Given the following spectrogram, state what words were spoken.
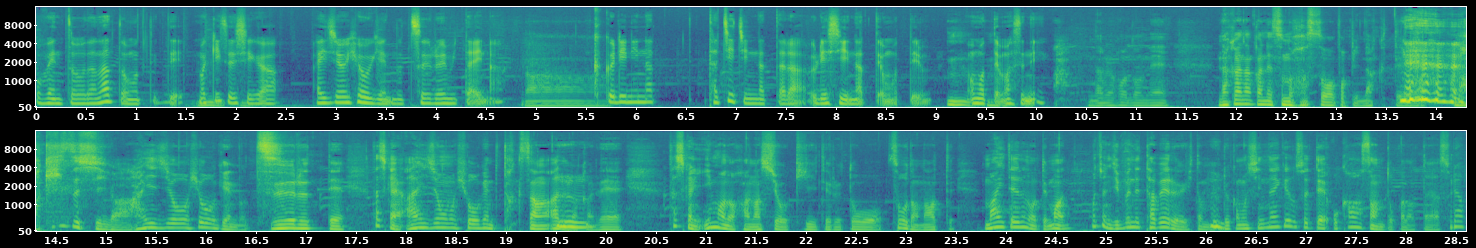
お弁当だなと思ってて巻き寿司が愛情表現のツールみたいなくくりにな立ち位置になったら嬉しいなって思ってるうん思ってますね。なるほどね。なかなかねその発想はパピなくて 巻き寿司が愛情表現のツールって確かに愛情の表現ってたくさんある中で、確かに今の話を聞いてるとそうだなって。巻いてるのってまあもちろん自分で食べる人もいるかもしれないけど、そうやってお母さんとかだったらそれは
